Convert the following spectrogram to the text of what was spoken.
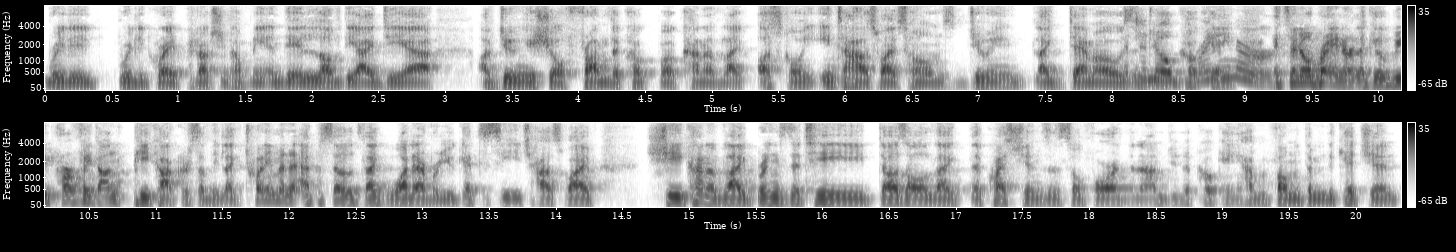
really really great production company, and they love the idea of doing a show from the cookbook, kind of like us going into housewives' homes, doing like demos That's and a doing cooking. It's a no-brainer. Like it would be perfect on Peacock or something, like 20 minute episodes, like whatever. You get to see each housewife. She kind of like brings the tea, does all like the questions and so forth. And I'm doing the cooking, having fun with them in the kitchen.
